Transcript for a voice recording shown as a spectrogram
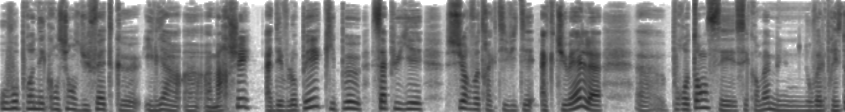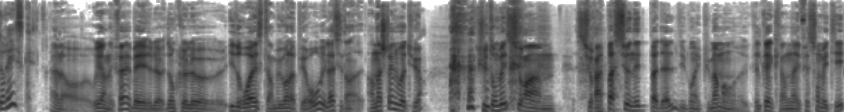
où vous prenez conscience du fait qu'il y a un, marché à développer qui peut s'appuyer sur votre activité actuelle. Euh, pour autant, c'est quand même une nouvelle prise de risque. Alors oui, en effet. ben, le- donc le Hydro-Est en buvant l'apéro, et là c'est en, achetant une voiture, je suis tombé sur un passionné de padel, du et puis même un- quelqu'un qui en avait fait son métier,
